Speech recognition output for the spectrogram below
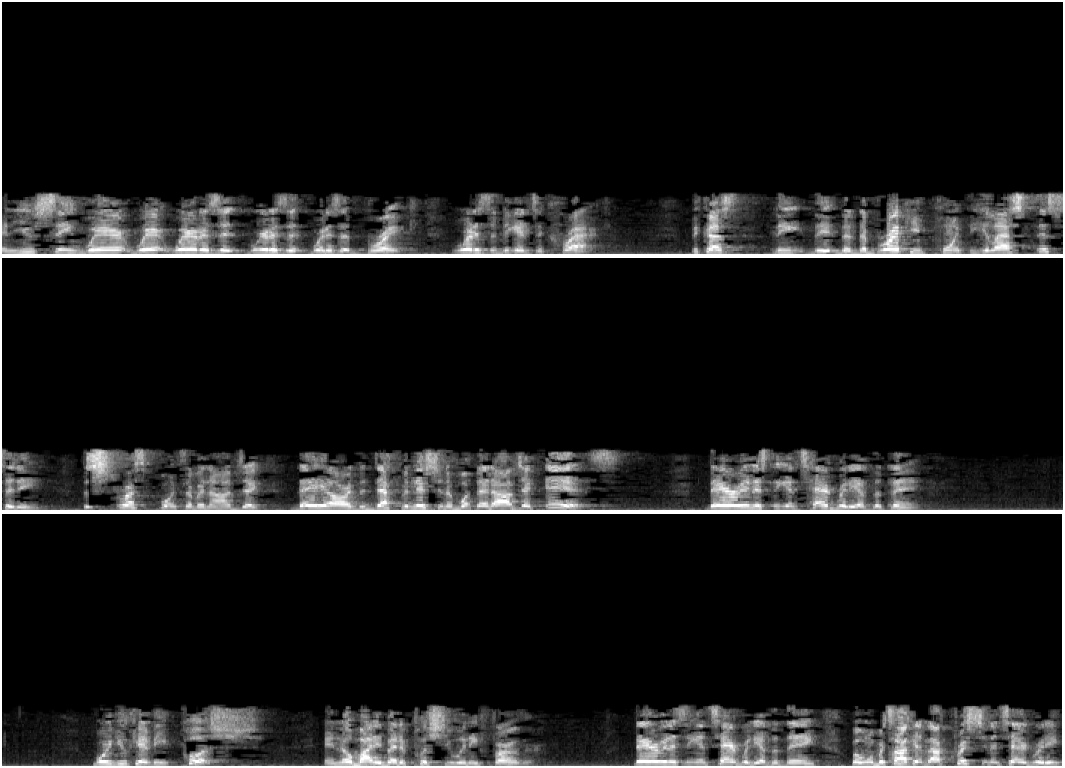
and you see where, where, where does it, where does it, where does it break? Where does it begin to crack? Because the, the, the, the, breaking point, the elasticity, the stress points of an object, they are the definition of what that object is. Therein is the integrity of the thing. Where you can be pushed and nobody better push you any further. Therein is the integrity of the thing. But when we're talking about Christian integrity,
